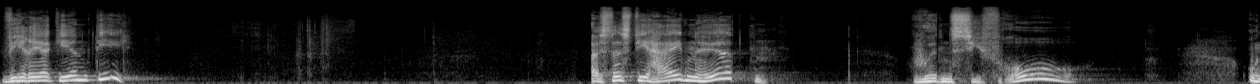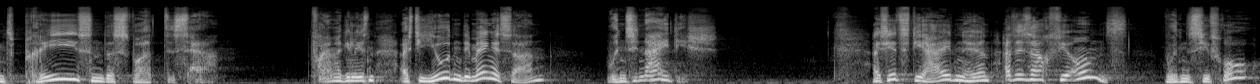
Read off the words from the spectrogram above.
Wie reagieren die? Als das die Heiden hörten, wurden sie froh und priesen das Wort des Herrn. Vorher haben wir gelesen, als die Juden die Menge sahen, wurden sie neidisch. Als jetzt die Heiden hören, ah, das ist auch für uns, wurden sie froh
